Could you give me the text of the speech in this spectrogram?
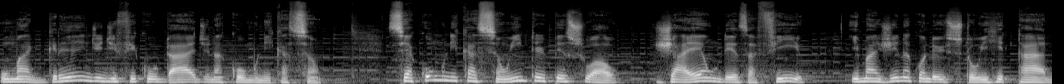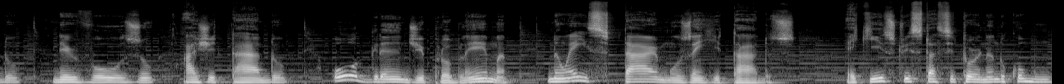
uma grande dificuldade na comunicação. Se a comunicação interpessoal já é um desafio, imagina quando eu estou irritado, nervoso, agitado. O grande problema não é estarmos irritados, é que isto está se tornando comum.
